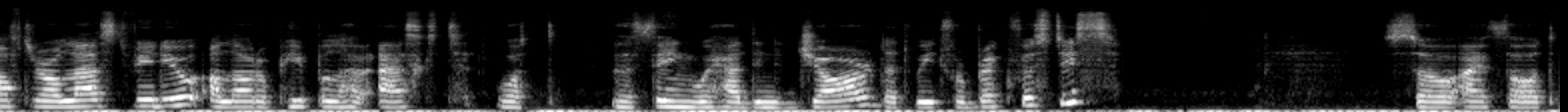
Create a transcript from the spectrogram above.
After our last video, a lot of people have asked what the thing we had in the jar that we eat for breakfast is. So I thought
